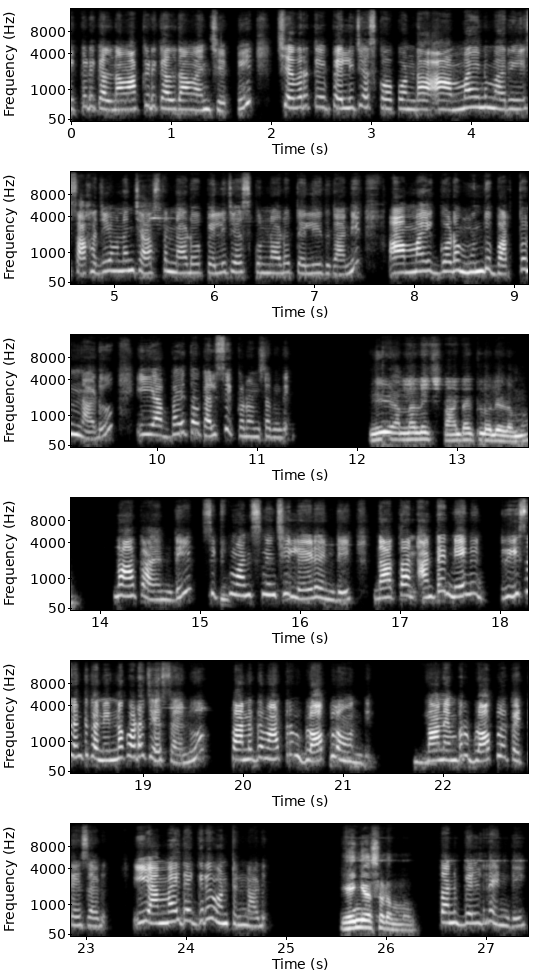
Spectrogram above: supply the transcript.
ఇక్కడికి వెళ్దాం అక్కడికి వెళ్దాం అని చెప్పి చివరికి పెళ్ళి చేసుకోకుండా ఆ అమ్మాయిని మరి సహజీవనం చేస్తున్నాడో పెళ్ళి చేసుకున్నాడో తెలియదు కానీ ఆ అమ్మాయికి కూడా ముందు భర్త ఉన్నాడు. ఈ అబ్బాయితో కలిసి ఇక్కడ ఉంటుంది. కాంటాక్ట్లో లేడమ్మా. నాకా అండి సిక్స్ మంత్స్ నుంచి లేడండి. నా తన అంటే నేను రీసెంట్గా నిన్న కూడా చేశాను. తనది మాత్రం బ్లాక్లో ఉంది. నా నెంబర్ బ్లాక్లో పెట్టేశాడు. ఈ అమ్మాయి దగ్గరే ఉంటున్నాడు. ఏం చేస్తాడమ్మా? తను బిల్డర్ అండి.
